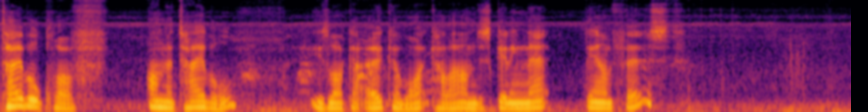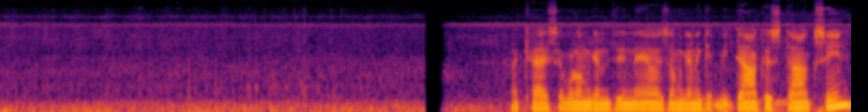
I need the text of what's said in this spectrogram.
tablecloth on the table is like a ochre white colour. I'm just getting that down first. Okay so what I'm going to do now is I'm going to get my darkest darks in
